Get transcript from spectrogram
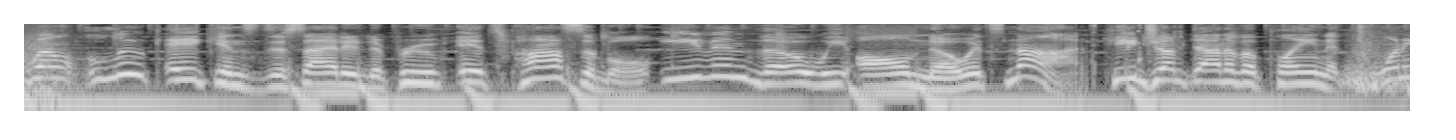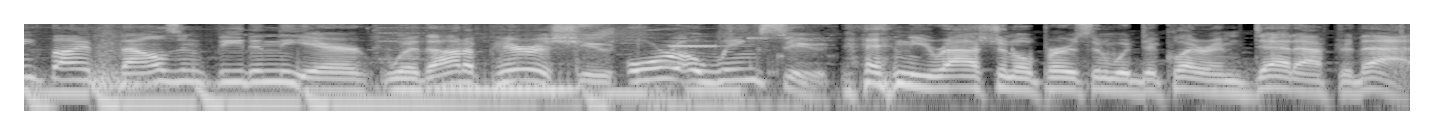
Well, Luke Aikins decided to prove it's possible, even though we all know it's not. He jumped out of a plane at 25,000 feet in the air without a parachute or a wingsuit. Any rational person would declare him dead after that.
